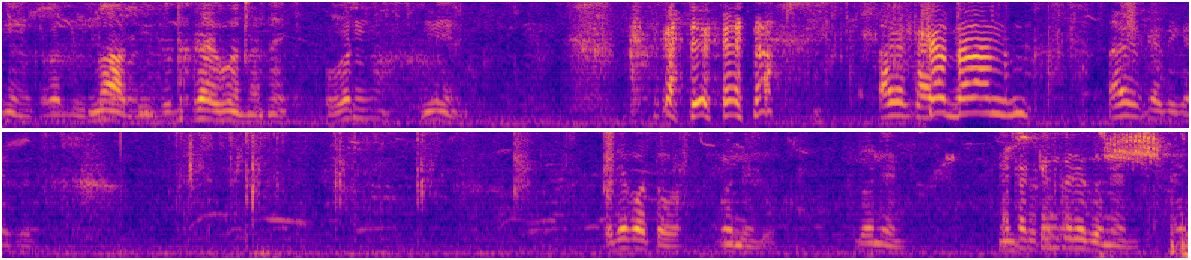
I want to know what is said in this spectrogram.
নিন, কাকা দুইশো না টাকা দুইশো টাকায় মনে নেই নিন। হবেন না নিন। কাকা দেবে না। আগে কাকা দাঁড়ান। আগে কাকা ঠিক আছে। এটা কত? গনেন গনেন একটা কেন করে গনেন এই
